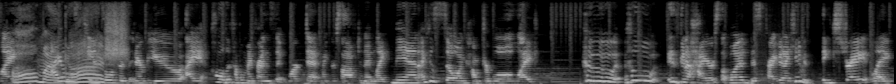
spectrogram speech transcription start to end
Like, oh my I almost gosh. canceled this interview. I called a couple of my friends that worked at Microsoft and I'm like, man, I feel so uncomfortable. Like, who who is gonna hire someone this pregnant? I can't even think straight. Like,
